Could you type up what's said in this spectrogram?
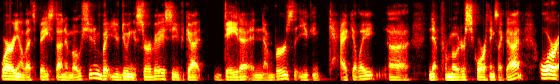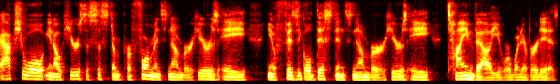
where you know that's based on emotion but you're doing a survey so you've got data and numbers that you can calculate uh, net promoter score things like that. Or actual you know here's the system performance number here's a you know physical distance number here's a time value or whatever it is.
